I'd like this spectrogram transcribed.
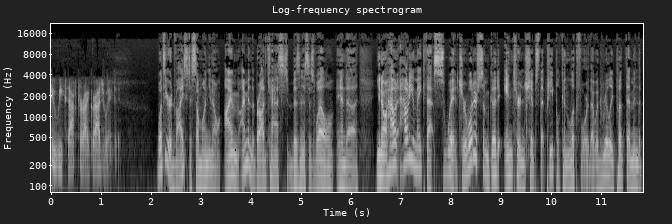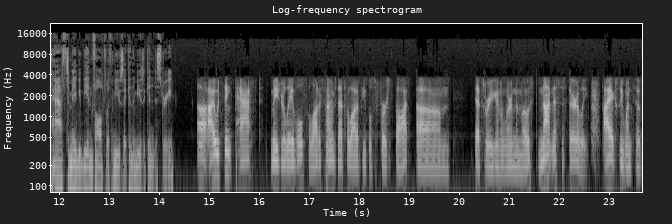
two weeks after I graduated. What's your advice to someone? You know, I'm I'm in the broadcast business as well, and uh, you know, how how do you make that switch, or what are some good internships that people can look for that would really put them in the path to maybe be involved with music in the music industry? Uh, I would think past major labels. A lot of times, that's a lot of people's first thought. Um, that's where you're going to learn the most. Not necessarily. I actually went to.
